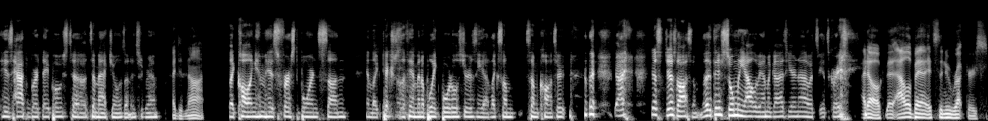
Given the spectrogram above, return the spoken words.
his happy birthday post to to Mac Jones on Instagram? I did not. Like calling him his firstborn son and like pictures of him in a Blake Bortles jersey at like some some concert. I- just just awesome. There's so many Alabama guys here now. It's it's crazy. I know the Alabama. It's the new Rutgers.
